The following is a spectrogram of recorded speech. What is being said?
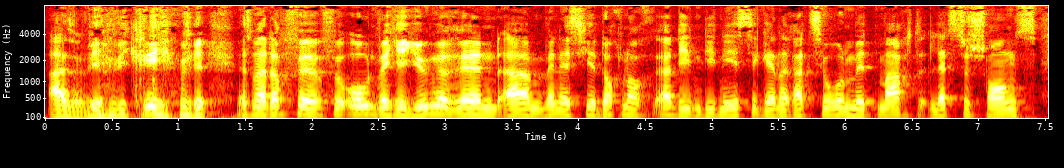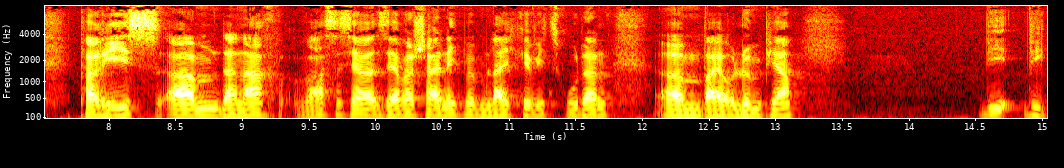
Also, wie, wie kriegen wir, mal doch für, für irgendwelche Jüngeren, ähm, wenn jetzt hier doch noch äh, die, die nächste Generation mitmacht, letzte Chance, Paris, ähm, danach war es ja sehr wahrscheinlich mit dem Leichtgewichtsrudern ähm, bei Olympia. Wie, wie,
